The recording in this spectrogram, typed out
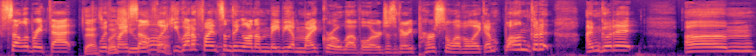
celebrate that That's with what you myself. Like you got to find something on a maybe a micro level or just a very personal level. Like I'm well, I'm good at I'm good at um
